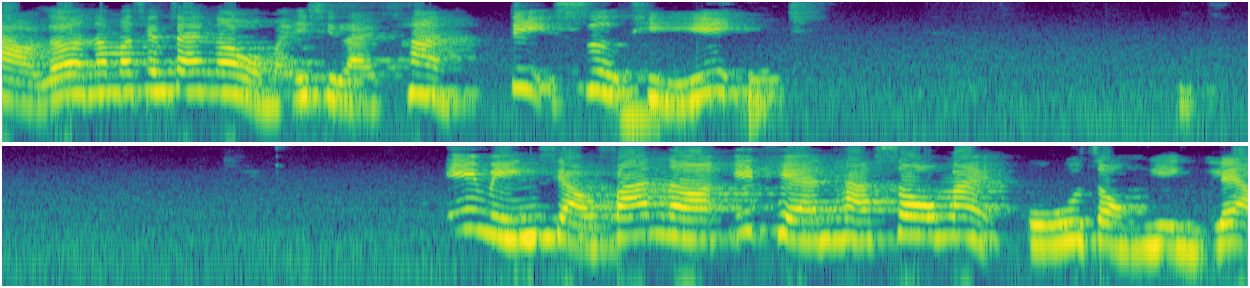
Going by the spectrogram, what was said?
好了，那么现在呢，我们一起来看第四题。一名小贩呢，一天他售卖五种饮料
